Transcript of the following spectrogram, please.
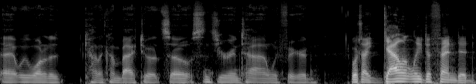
and we wanted to kind of come back to it. So since you're in town, we figured, Which I gallantly defended.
